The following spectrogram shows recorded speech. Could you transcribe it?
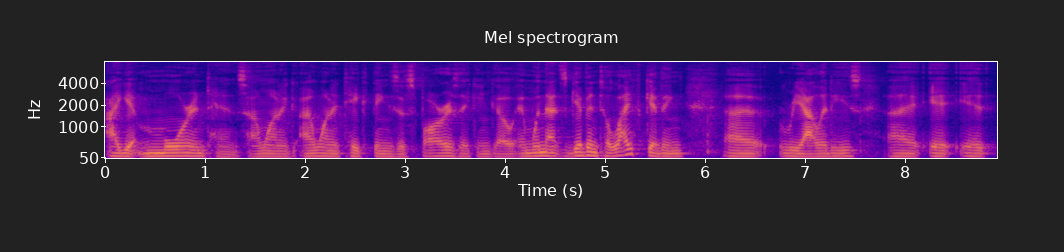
I get more intense. I want to I want to take things as far as they can go, and when that's given to life-giving uh, realities, uh, it, it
